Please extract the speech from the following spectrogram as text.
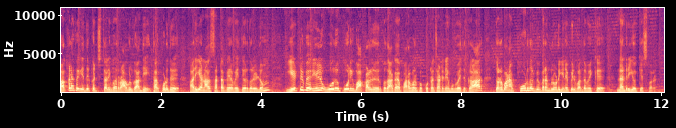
மக்களவை எதிர்க்கட்சித் தலைவர் ராகுல் காந்தி தற்பொழுது ஹரியானா சட்டப்பேரவை தேர்தலிலும் எட்டு பேரில் ஒரு போலி வாக்காளர் இருப்பதாக பரபரப்பு குற்றச்சாட்டினை முன்வைத்திருக்கிறார். தொடர்பான கூடுதல் விவரங்களோடு இணைப்பில் வந்தமைக்கு நன்றி யோகேஸ்வரன்.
